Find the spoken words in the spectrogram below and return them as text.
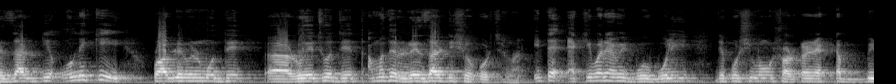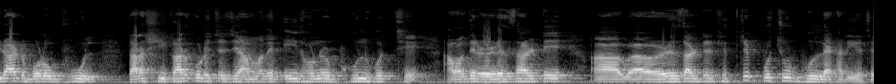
রেজাল্ট নিয়ে অনেকেই প্রবলেমের মধ্যে রয়েছে যে আমাদের রেজাল্টই শো করছে না। এটা একেবারে আমি বলি যে পশ্চিমবঙ্গ সরকারের একটা বিরাট বড় ভুল। তারা স্বীকার করেছে যে আমাদের এই ধরনের ভুল হচ্ছে। আমাদের রেজাল্টে রেজাল্টের ক্ষেত্রে প্রচুর ভুল দেখা দিয়েছে।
